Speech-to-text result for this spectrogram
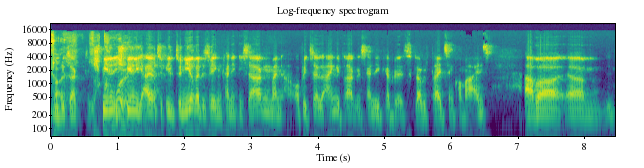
wie gesagt, ich spiele, cool. ich spiele nicht allzu viele Turniere, deswegen kann ich nicht sagen. Mein offiziell eingetragenes Handicap ist, glaube ich, 13,1. Aber ähm,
